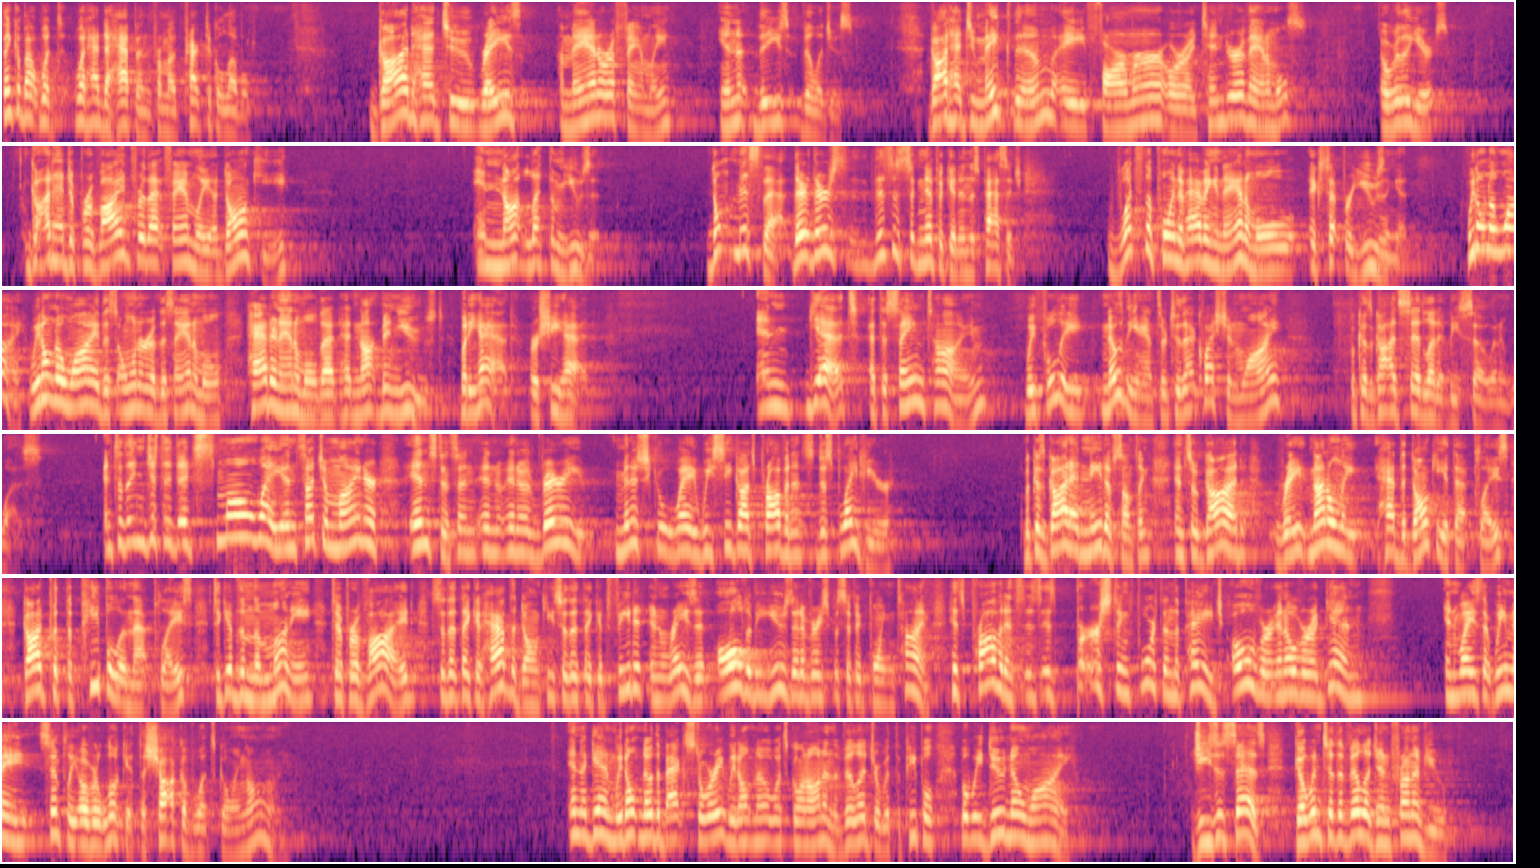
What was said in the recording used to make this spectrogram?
think about what, what had to happen from a practical level. God had to raise a man or a family in these villages. God had to make them a farmer or a tender of animals over the years. God had to provide for that family a donkey and not let them use it. Don't miss that. There, there's, this is significant in this passage. What's the point of having an animal except for using it? We don't know why. We don't know why this owner of this animal had an animal that had not been used, but he had, or she had. And yet, at the same time, we fully know the answer to that question. Why? Because God said, let it be so, and it was. And so, in just a, a small way, in such a minor instance, and in a very minuscule way, we see God's providence displayed here. Because God had need of something, and so God not only had the donkey at that place, God put the people in that place to give them the money to provide so that they could have the donkey, so that they could feed it and raise it, all to be used at a very specific point in time. His providence is, is bursting forth in the page over and over again in ways that we may simply overlook at the shock of what's going on. And again, we don't know the backstory. We don't know what's going on in the village or with the people, but we do know why. Jesus says, Go into the village in front of you,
